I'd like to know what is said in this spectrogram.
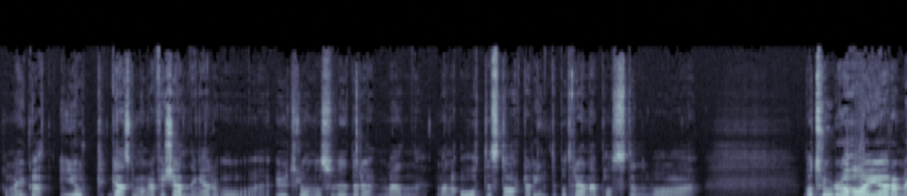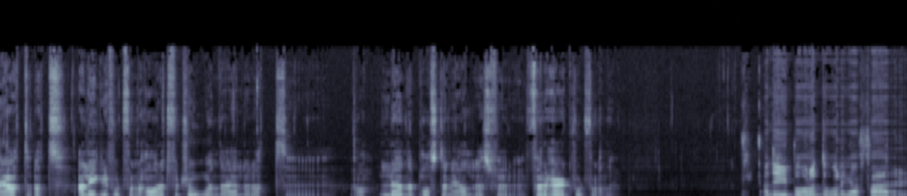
har man ju gjort ganska många försäljningar och utlån och så vidare. Men man återstartar inte på tränarposten. Vad, vad tror du det har att göra med att, att Allegri fortfarande har ett förtroende eller att eh, ja, löneposten är alldeles för, för hög fortfarande? Ja, det är ju bara dåliga affärer.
